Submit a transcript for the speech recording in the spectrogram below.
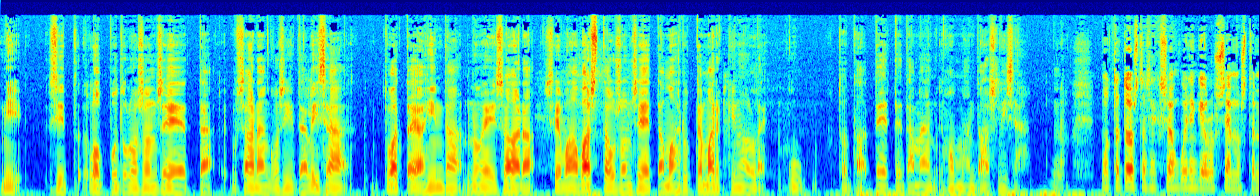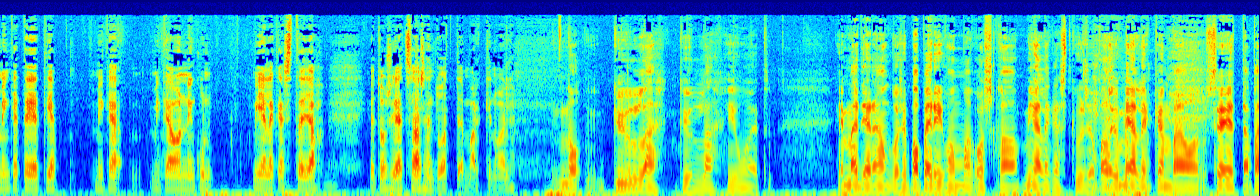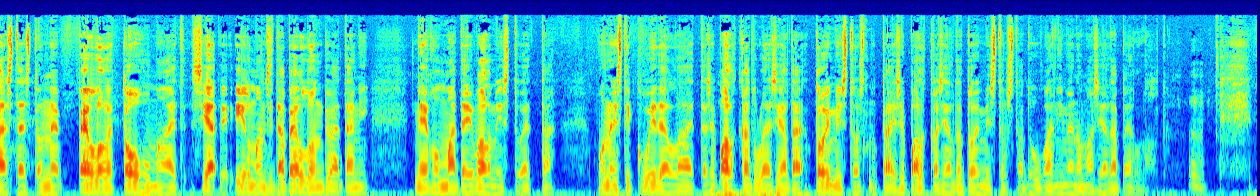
niin sitten lopputulos on se, että saadaanko siitä lisää tuottajahintaa, no ei saada. Se vaan vastaus on se, että mahdutte markkinoille, kun tota, teette tämän homman taas lisää. No, mutta toistaiseksi on kuitenkin ollut semmoista, minkä teet ja mikä, mikä on niin kuin mielekästä ja, ja tosiaan, että saa sen tuotteen markkinoille. No kyllä, kyllä, juu, että en mä tiedä, onko se paperihomma koskaan mielekästä. Kyllä se paljon mielekkäämpää on se, että päästäisiin tuonne pellolle touhumaan, että ilman sitä pellon työtä niin ne hommat ei valmistu, että monesti kuvitellaan, että se palkka tulee sieltä toimistosta, mutta ei se palkka sieltä toimistosta tule, vaan nimenomaan sieltä pellolta. Mm.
